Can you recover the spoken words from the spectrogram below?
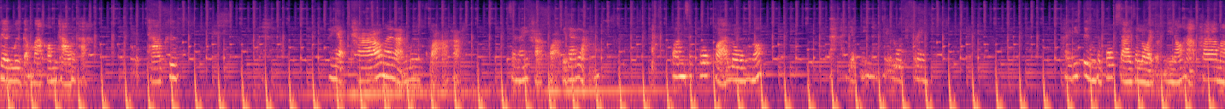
เดินมือกลับมาคอมเท้าเลยค่ะ เท้าขึ้น ขยับเท้ามาหลังมือขวาค่ะสไลด์ขาขวาไปด้านหลังวางสะโพกขวาลงเนาะขยับนิดนึงเดี๋ยวหลุดเฟรมใครที่ตึงสะโพกซ้ายจะลอยแบบนี้เนาะหาผ้ามา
